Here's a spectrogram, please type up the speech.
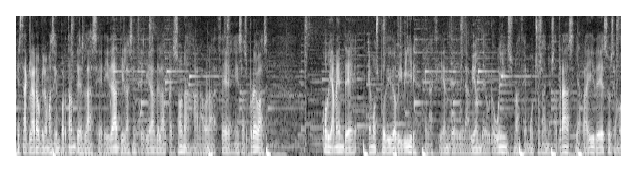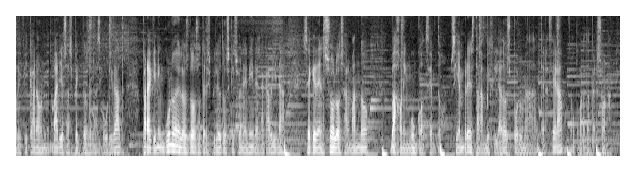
Está claro que lo más importante es la seriedad y la sinceridad de la persona a la hora de hacer esas pruebas. Obviamente hemos podido vivir el accidente del avión de Eurowings hace muchos años atrás y a raíz de eso se modificaron varios aspectos de la seguridad para que ninguno de los dos o tres pilotos que suelen ir en la cabina se queden solos al mando bajo ningún concepto. Siempre estarán vigilados por una tercera o cuarta persona.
